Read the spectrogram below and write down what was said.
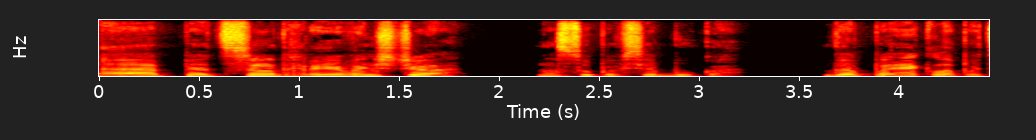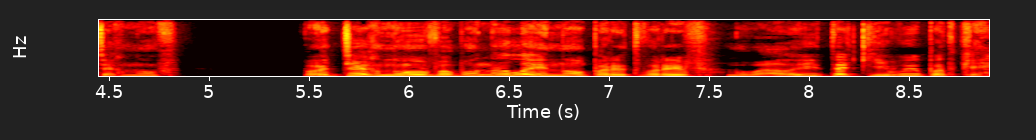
А 500 гривень що? насупився Буко. До пекла потягнув. Потягнув або на лайно перетворив. Бували і такі випадки.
